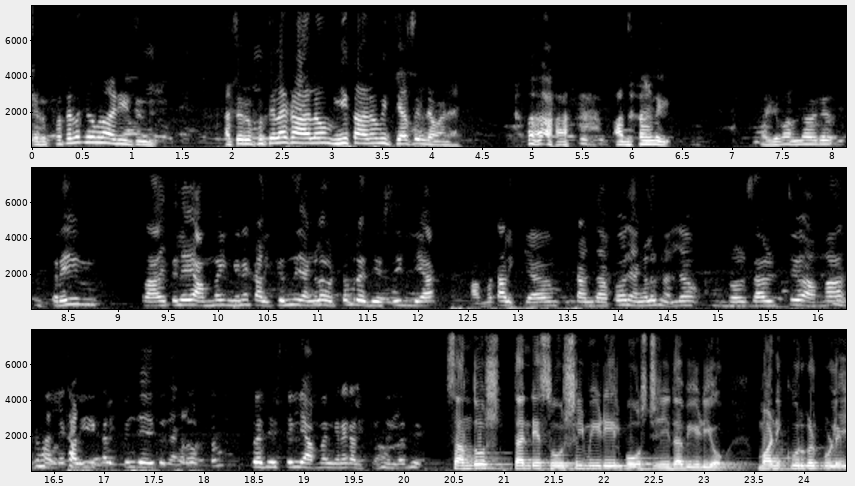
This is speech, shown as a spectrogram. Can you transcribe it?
ചെറുപ്പത്തിലൊക്കെ നമ്മൾ ആടിയിട്ടുണ്ട്. ആ ചെറുപ്പത്തിലെ കാലവും ഈ കാലവും വ്യത്യാസമില്ല മോനെ. അതാണ്. അവർ പറഞ്ഞ ഒരു ഇത്രയും പ്രായത്തിൽ അമ്മ ഇങ്ങനെ കളിക്കുന്നു ഞങ്ങൾ ഒട്ടും പ്രതീക്ഷയില്ല അമ്മ കളിക്കാൻ കണ്ടപ്പോ ഞങ്ങൾ നല്ല പ്രോത്സാഹിച്ചു അമ്മ നല്ല കളി കളിക്കും ചെയ്തു. ഞങ്ങൾ ഒട്ടും അമ്മ ഇങ്ങനെ കളിക്കുന്നുള്ളത്. സന്തോഷ് തന്റെ സോഷ്യൽ മീഡിയയിൽ പോസ്റ്റ് ചെയ്ത വീഡിയോ മണിക്കൂറുകൾക്കുള്ളിൽ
